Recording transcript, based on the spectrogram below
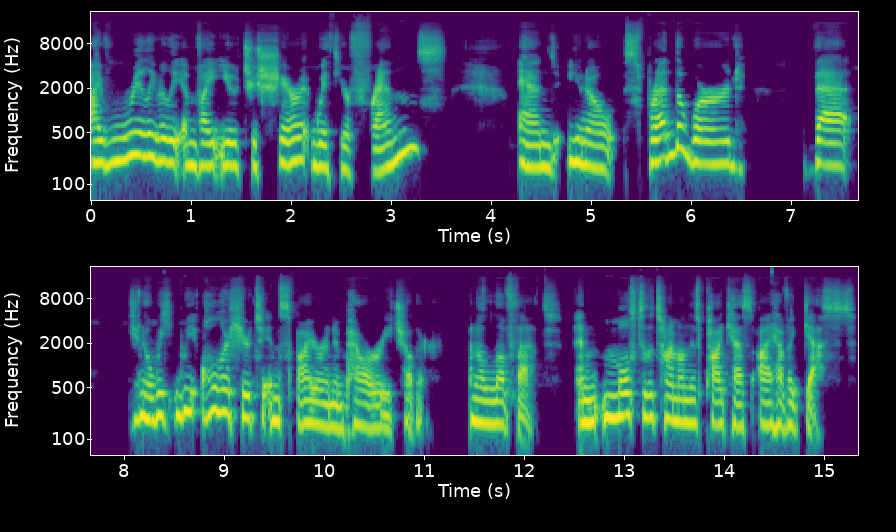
I really, really invite you to share it with your friends and, you know, spread the word that you know, we, we all are here to inspire and empower each other. And I love that. And most of the time on this podcast, I have a guest.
